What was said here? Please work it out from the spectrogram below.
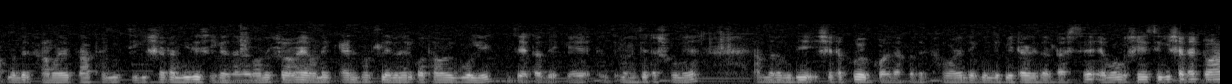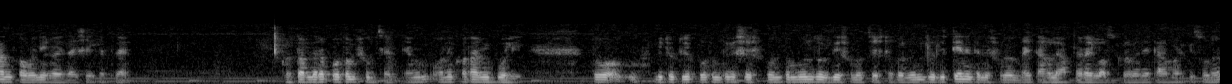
আপনাদের খামারের প্রাথমিক চিকিৎসাটা নিজে শিখে যাবেন। অনেক সময় অনেক অ্যাডভান্স লেভেলের কথা আমি বলি, যেটা দেখে মানে যেটা শুনে আপনারা যদি সেটা প্রয়োগ করেন আপনাদের খামারে, দেখবেন যে বেটার রেজাল্ট আসছে এবং সেই চিকিৎসাটা একটু আনকমনই হয়ে যায় সেই ক্ষেত্রে হয়তো আপনারা প্রথম শুনছেন, এমন অনেক কথা আমি বলি। তো ভিডিওটি প্রথম থেকে শেষ পর্যন্ত মনোযোগ দিয়ে শোনার চেষ্টা করবেন। যদি টেনে টেনে শুনেন ভাই, তাহলে আপনারাই লস করবেন, এটা আমার কিছু না।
